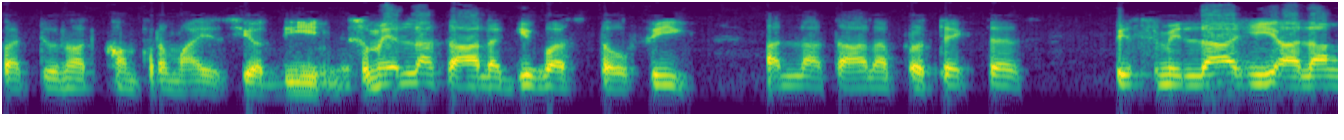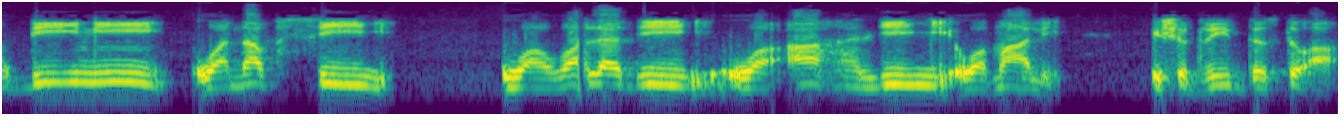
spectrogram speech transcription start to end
but do not compromise your deen. So may Allah ta'ala give us tawfiq. Allah ta'ala protect us. Bismillahi ala dini wa nafsi wa waladi wa ahli wa mali. You should read this dua.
